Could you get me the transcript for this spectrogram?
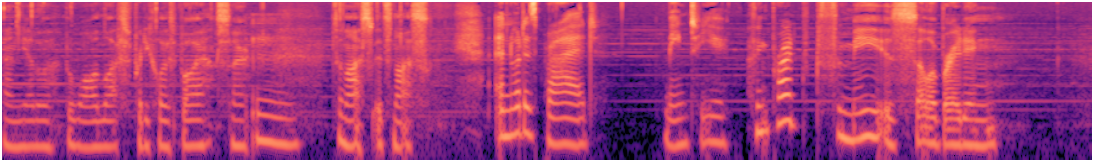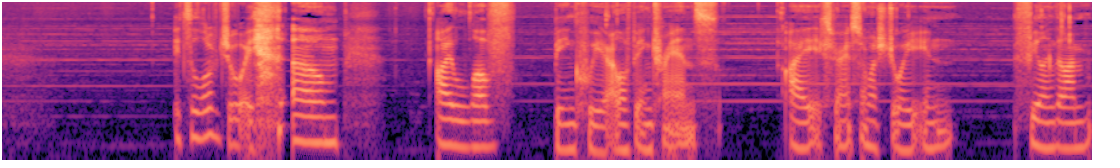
And yeah, the, the wildlife's pretty close by, so Mm. it's a nice. It's nice. And what does pride mean to you? I think pride for me is celebrating. It's a lot of joy. um, I love being queer. I love being trans. I experience so much joy in feeling that I'm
